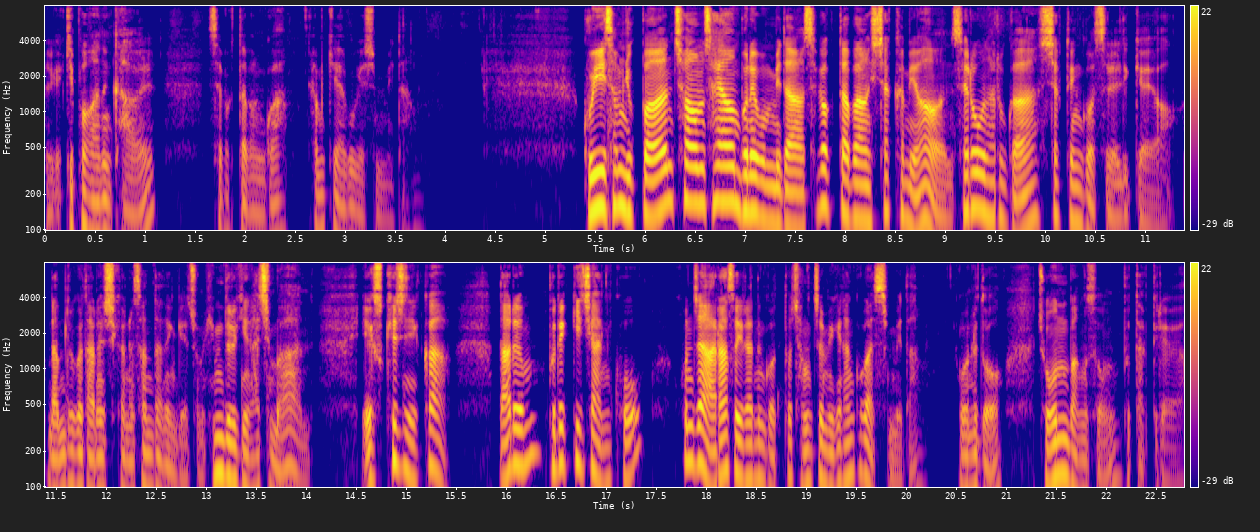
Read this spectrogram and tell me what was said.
이렇게 깊어가는 가을 새벽다방과 함께하고 계십니다. 9236번 처음 사연 보내봅니다. 새벽다방 시작하면 새로운 하루가 시작된 것을 느껴요. 남들과 다른 시간을 산다는 게 좀 힘들긴 하지만 익숙해지니까 나름 부대끼지 않고 혼자 알아서 일하는 것도 장점이긴 한 것 같습니다. 오늘도 좋은 방송 부탁드려요.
